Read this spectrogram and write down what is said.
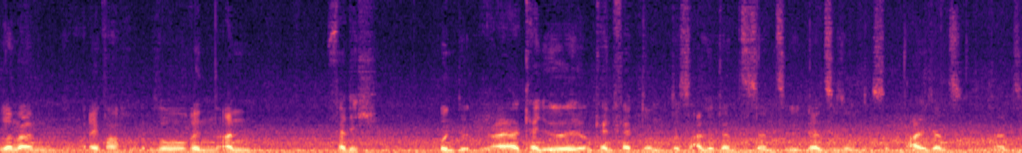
sondern einfach so rinnen an, fertig. Und äh, kein Öl und kein Fett und das alle ganz, ganz, ganz gesund. Das sind alle ganz, ganz.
